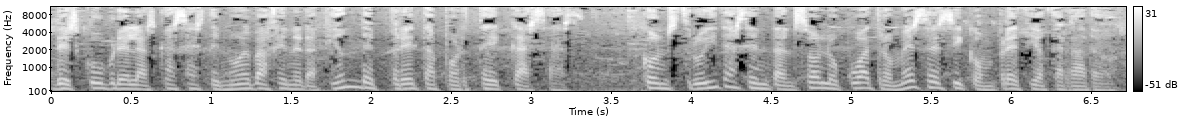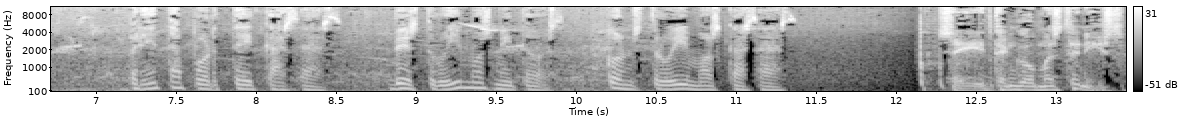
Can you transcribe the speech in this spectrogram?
Descubre las casas de nueva generación de Preta Porté Casas. Construidas en tan solo cuatro meses y con precio cerrado. Preta Porté Casas. Destruimos mitos. Construimos casas. Sí, tengo más tenis,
